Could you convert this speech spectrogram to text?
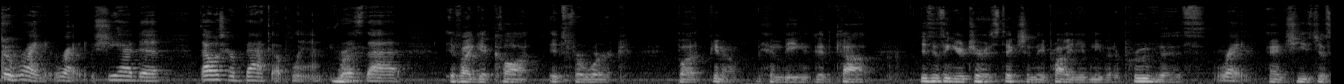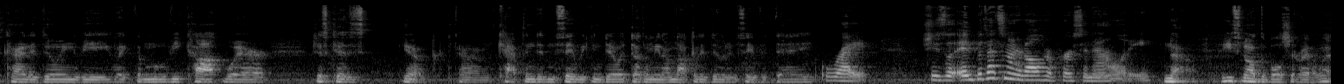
it. right, right. She had to. That was her backup plan. Was Right. that If I get caught, it's for work. But you know, him being a good cop, this isn't your jurisdiction. They probably didn't even approve this, right? and she's just kind of doing the like the movie cop where just because you know um, captain didn't say we can do it doesn't mean I'm not going to do it and save the day. Right. She's and but that's not at all her personality. No, he smelled the bullshit right away.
